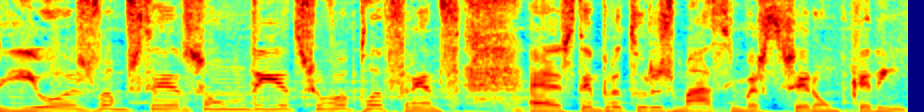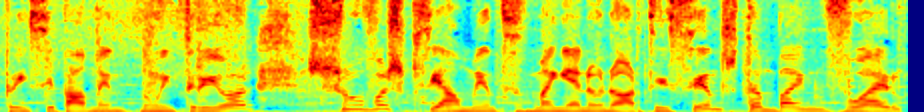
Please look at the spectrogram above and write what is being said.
E hoje vamos ter um dia de chuva pela frente. As temperaturas máximas desceram um bocadinho, principalmente no interior. Chuva, especialmente de manhã no norte e centro, também no voeiro.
